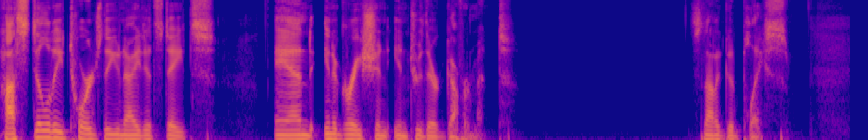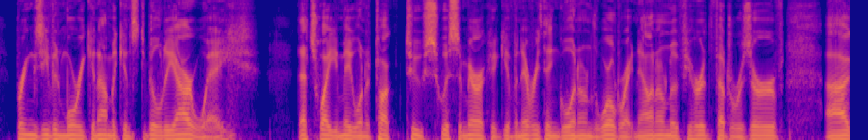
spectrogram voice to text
hostility towards the United States, and integration into their government. It's not a good place. Brings even more economic instability our way. That's why you may want to talk to Swiss America, given everything going on in the world right now. I don't know if you heard the Federal Reserve. Uh,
